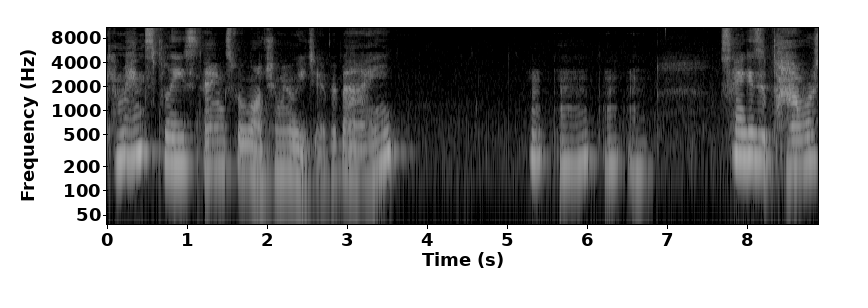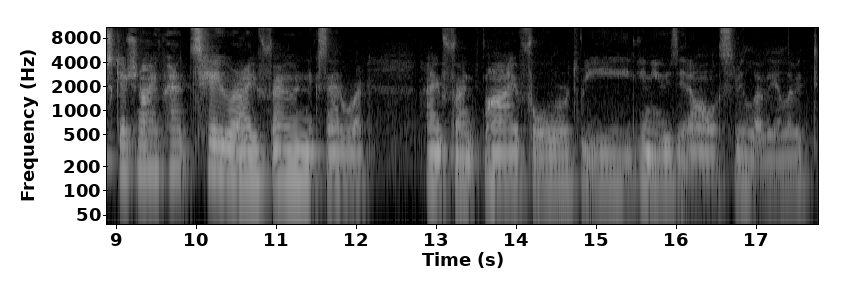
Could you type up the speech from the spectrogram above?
comments, please. Thanks for watching my video. Bye bye. So I guess a power sketch on iPad 2 or iPhone, etc. iPhone 5, 4, 3, you can use it all. It's really lovely. I love it.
